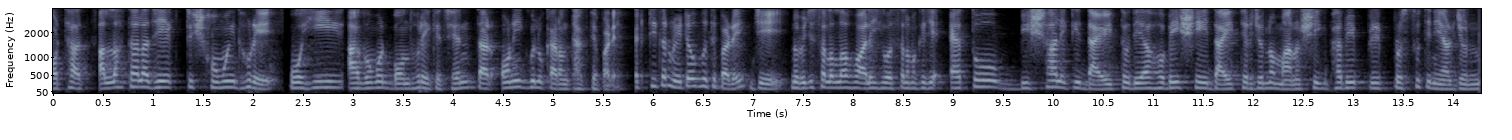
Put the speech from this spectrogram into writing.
অর্থাৎ আল্লাহ তালা যে একটি সময় ধরে ওহি আগমন বন্ধ রেখেছেন, তার অনেকগুলো কারণ থাকতে পারে। একটি কারণ এটাও হতে পারে যে, নবীজি সাল্লাহ আলহি ওয়াসাল্লামকে যে এত বিশাল একটি দায়িত্ব দেওয়া হবে, সেই দায়িত্বের জন্য মানসিকভাবে প্রস্তুতি নেওয়ার জন্য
